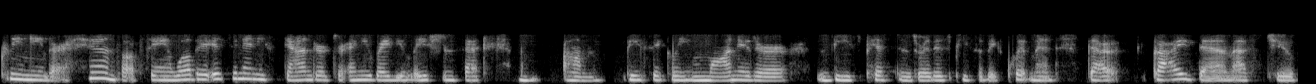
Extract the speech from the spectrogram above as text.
cleaning their hands off, saying, well, there isn't any standards or any regulations that um, basically monitor these pistons or this piece of equipment that guide them as to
